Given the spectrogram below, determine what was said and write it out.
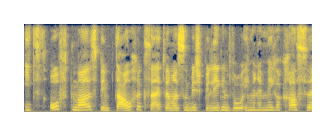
jetzt oftmals beim Tauchen gesagt, wenn wir zum Beispiel irgendwo in einem mega krassen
